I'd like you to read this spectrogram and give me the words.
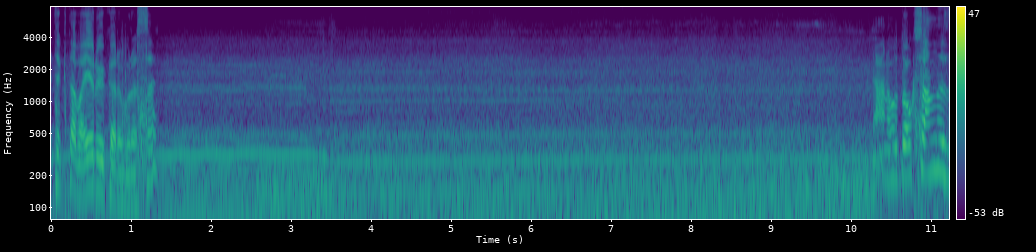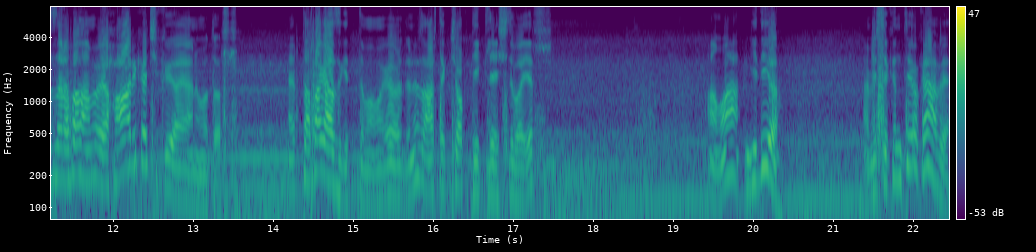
Bir tık da bayır yukarı burası. Yani bu 90'lı hızlara falan böyle harika çıkıyor yani motor. Hep tapa gaz gittim ama gördünüz artık çok dikleşti bayır. Ama gidiyor. Ha, bir sıkıntı yok abi.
